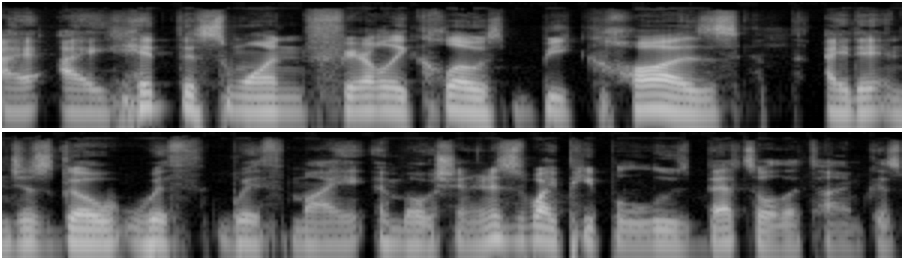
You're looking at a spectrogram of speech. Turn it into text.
I, I hit this one fairly close because I didn't just go with with my emotion. And this is why people lose bets all the time because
